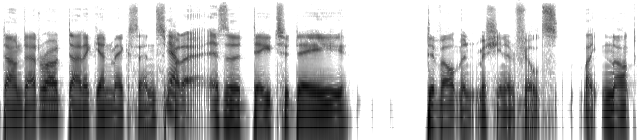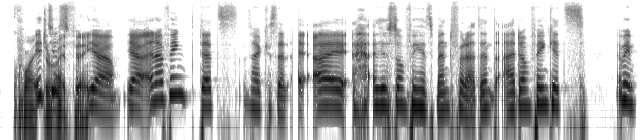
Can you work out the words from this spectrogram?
down that route, that again makes sense. Yeah. But uh, as a day to day development machine, it feels like not quite It the just, right thing. Yeah, yeah, and I think that's like I said. I I just don't think it's meant for that, and I don't think it's. I mean,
